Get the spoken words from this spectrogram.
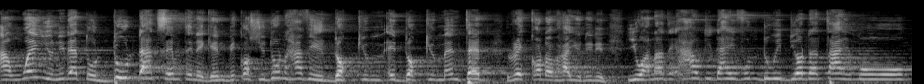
and when you needed to do that same thing again because you don't have a, docu- a documented record of how you did it you are not there, how did i even do it the other time oh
